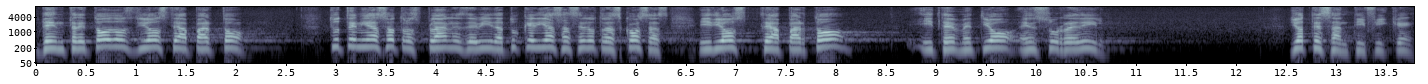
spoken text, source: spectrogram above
De entre todos, Dios te apartó. Tú tenías otros planes de vida, tú querías hacer otras cosas y Dios te apartó y te metió en su redil. Yo te santifiqué.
